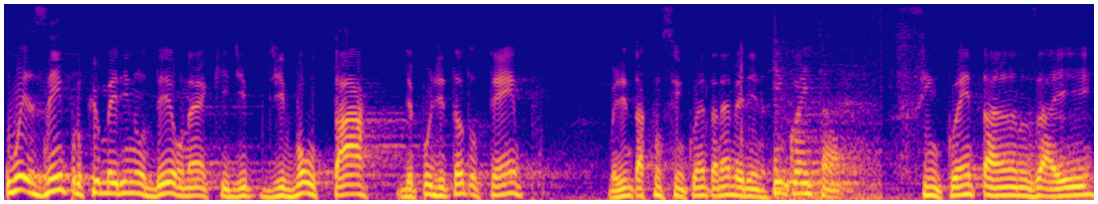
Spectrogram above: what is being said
o exemplo que o Merino deu, né, que de, de voltar depois de tanto tempo, o Merino está com 50, né, Merino? 50. 50 anos aí,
